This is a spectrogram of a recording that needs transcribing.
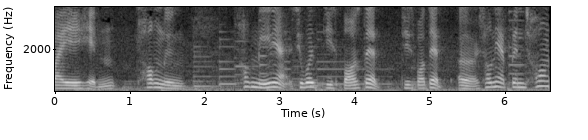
ไปเห็นช่องหนึ่ง ช่องนี้เนี่ยชื่อว่า G Spotted G Spotted เออช่องเนี่ยเป็นช่อง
